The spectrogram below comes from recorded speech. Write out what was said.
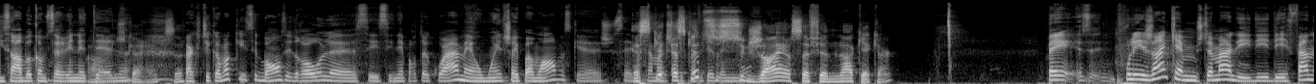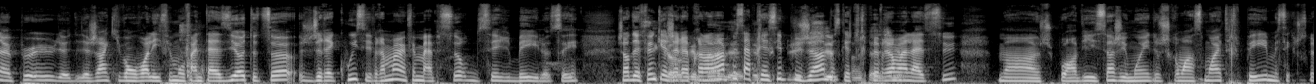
il s'en va comme si rien Ah, n'était. là. c'est correct, ça. Fait que j'étais comme, ok, c'est bon, c'est drôle, euh, c'est, c'est n'importe quoi, mais au moins le chat est pas mort parce que je savais Est-ce comment que, je est-ce que tu suggères ce film-là à quelqu'un? Ben, pour les gens qui aiment justement des, des, des fans un peu de, de gens qui vont voir les films au Fantasia, tout ça, je dirais que oui, c'est vraiment un film absurde de série B, là, tu sais. Genre de film que j'aurais probablement le- plus apprécié plus jeune parce que je Fantasia. vraiment là-dessus. Mais je suis pas en vieillissant, j'ai moins, je commence moins à tripper, mais c'est quelque chose que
